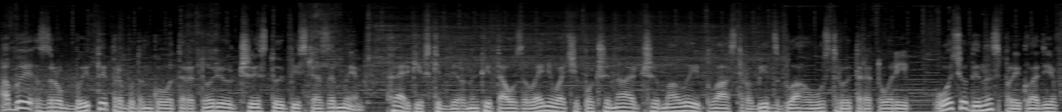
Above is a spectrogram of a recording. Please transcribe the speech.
аби зробити прибудинкову територію чистою після зими. Харківські двірники та озеленювачі починають чималий пласт робіт з благоустрою територій. Ось один із прикладів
